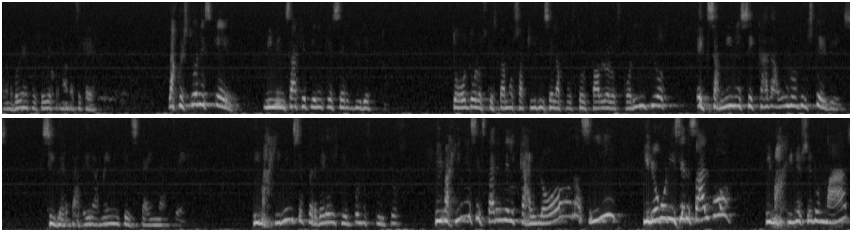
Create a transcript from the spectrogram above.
a lo mejor viene por su viejo, no, no se calla. La cuestión es que mi mensaje tiene que ser directo. Todos los que estamos aquí, dice el apóstol Pablo a los Corintios, examínese cada uno de ustedes si verdaderamente está en la fe. Imagínense perder el tiempo en los cultos. Imagínense estar en el calor así y luego ni ser salvo. Imagínense nomás.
